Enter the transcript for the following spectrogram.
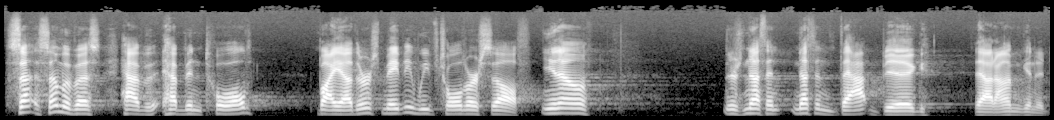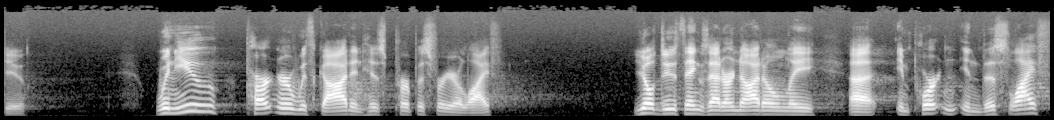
So, some of us have, have been told by others, maybe we've told ourselves, you know, there's nothing, nothing that big that I'm going to do. When you partner with God and His purpose for your life, You'll do things that are not only uh, important in this life,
